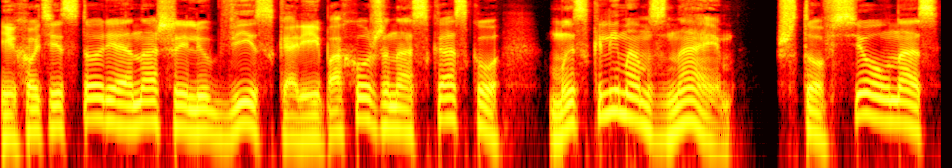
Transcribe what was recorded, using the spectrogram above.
И хоть история нашей любви скорее похожа на сказку, мы с Климом знаем, что все у нас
